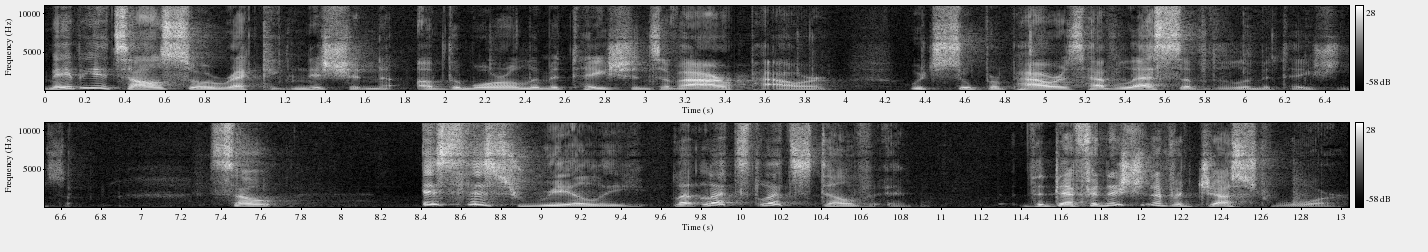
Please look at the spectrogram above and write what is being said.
Maybe it's also a recognition of the moral limitations of our power, which superpowers have less of the limitations of. So is this really, let, let's, let's delve in. The definition of a just war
